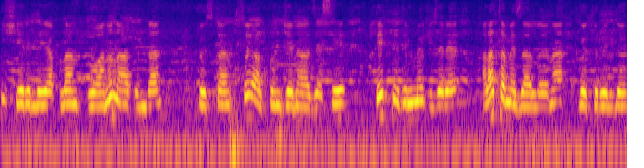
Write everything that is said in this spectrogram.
İş yerinde yapılan duanın ardından Özkan Soyalp'ın cenazesi defnedilmek üzere Alata mezarlığına götürüldü.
